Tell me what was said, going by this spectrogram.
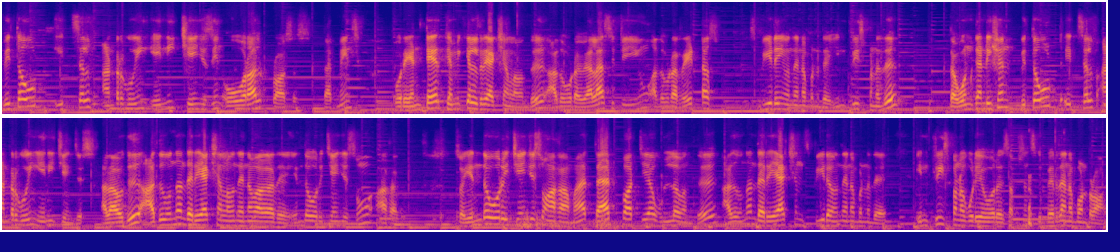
Without itself undergoing any changes in overall process that means ஒரு என்டையர் கெமிக்கல் ரியாக்ஷன்ல வந்து அதோட வெலாசிட்டியும் அதோட ரேட் ஆஃப் ஸ்பீடையும் வந்து என்ன பண்ணுது? இன்க்ரீஸ் பண்ணுது. The one condition without itself undergoing any changes அதாவது அது வந்து அந்த ரியாக்ஷன்ல வந்து என்னவாகாது? எந்த ஒரு சேஞ்சஸும் ஆகாது. ஸோ எந்த ஒரு சேஞ்சஸும் ஆகாம தேர்ட் பார்ட்டியா உள்ள வந்து அது வந்து அந்த ரியாக்ஷன் ஸ்பீடை வந்து என்ன பண்ணுது இன்க்ரீஸ் பண்ணக்கூடிய ஒரு சப்ஸ்டன்ஸ்க்கு பேர் தான் என்ன பண்றோம்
